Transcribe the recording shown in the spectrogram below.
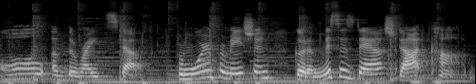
all of the right stuff. For more information, go to mrsdash.com.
